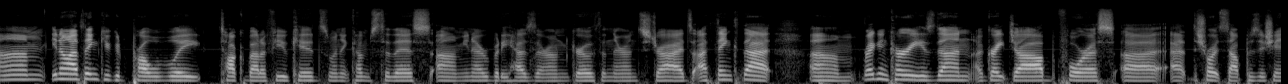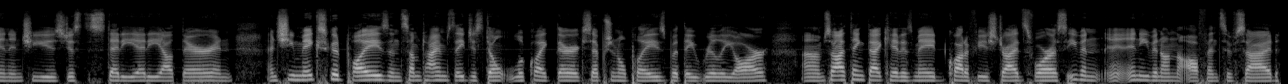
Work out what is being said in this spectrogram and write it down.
Um, you know, I think you could probably talk about a few kids when it comes to this. Um, you know, everybody has their own growth and their own strides. I think that um, Reagan Curry has done a great job for us uh, at the shortstop position, and she is just a steady Eddie out there, and and she makes good plays, and sometimes they just don't look like they're exceptional plays, but they really are. Um, so I think that kid has made quite a few strides for us, even and even on the offensive side.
